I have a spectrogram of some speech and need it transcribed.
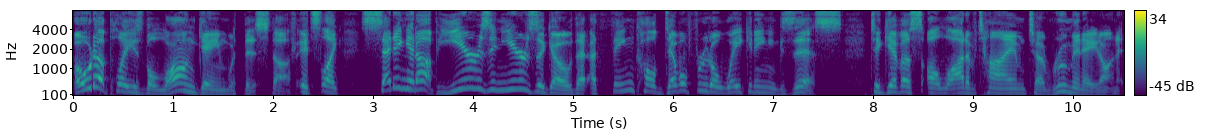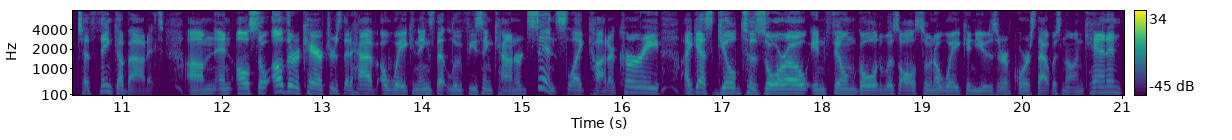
Oda plays the long game with this stuff. It's like setting it up years and years ago that a thing called Devil Fruit Awakening exists to give us a lot of time to ruminate on it to think about it. Um, and also other characters that have awakenings that Luffy's encountered since, like Katakuri. I guess Gild Tesoro in Film Gold was also an awakened user. Of course, that was non-canon.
